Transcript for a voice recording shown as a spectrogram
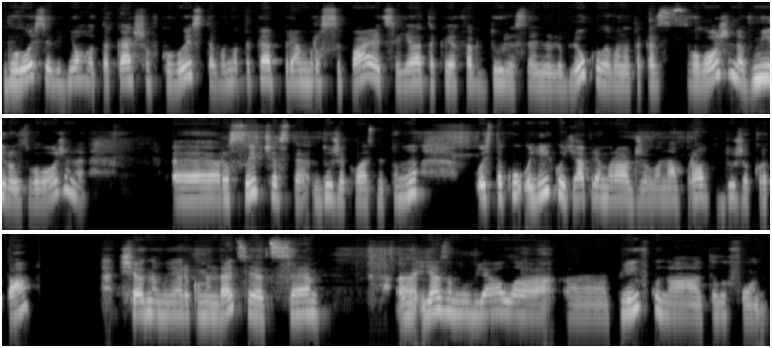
Волосся від нього таке шовковисте, воно таке прям розсипається. Я такий ефект дуже сильно люблю, коли воно таке зволожене, в міру зволожене, е, розсипчасте, дуже класне. Тому ось таку олійку я прям раджу, вона правда дуже крута. Ще одна моя рекомендація це я замовляла е, плівку на телефон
